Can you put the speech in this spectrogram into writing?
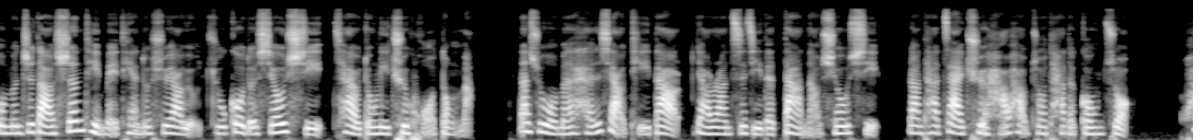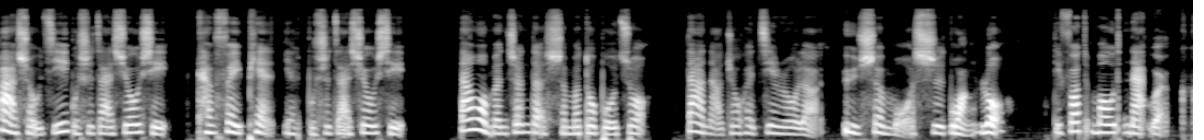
我们知道身体每天都需要有足够的休息，才有动力去活动嘛。但是我们很少提到要让自己的大脑休息，让他再去好好做他的工作。画手机不是在休息。看废片也不是在休息。当我们真的什么都不做，大脑就会进入了预设模式网络 （Default Mode Network）。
